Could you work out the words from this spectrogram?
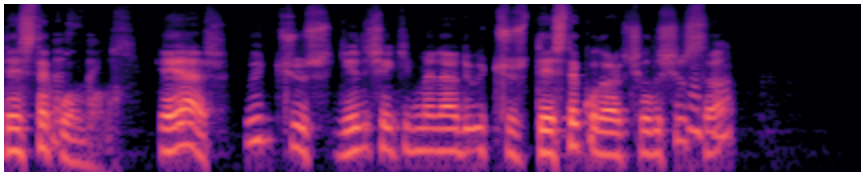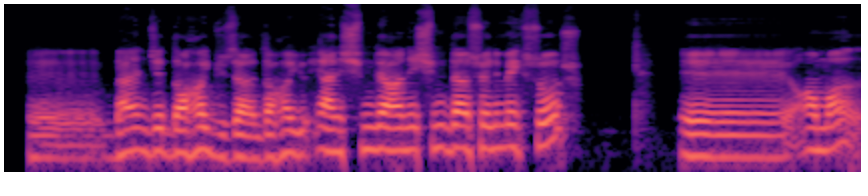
destek Destek. olmalı. Eğer 300 geri çekilmelerde 300 destek olarak çalışırsa e, bence daha güzel, daha yani şimdi hani şimdiden söylemek zor. E, ama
